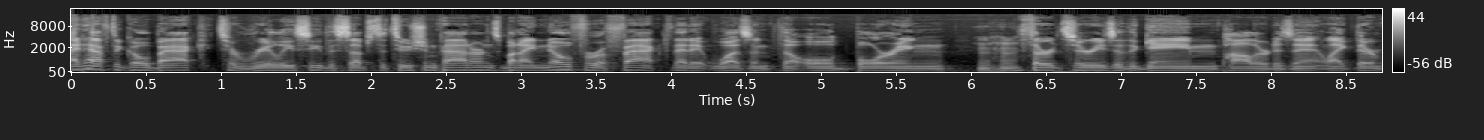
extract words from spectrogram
I'd have to go back to really see the substitution patterns, but I know for a fact that it wasn't the old boring Mm-hmm. third series of the game. Pollard is in like they're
